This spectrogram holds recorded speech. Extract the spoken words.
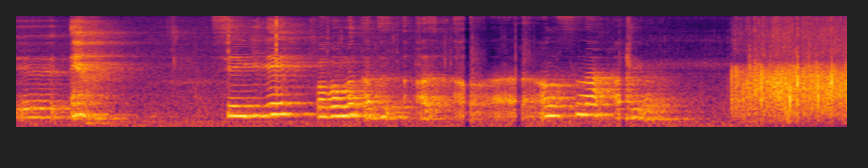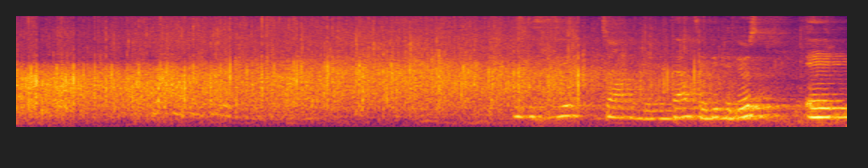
e, sevgili babamın adı, anısına adıyorum. Biz sizi canlı gönülden tebrik ediyoruz. Ee,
